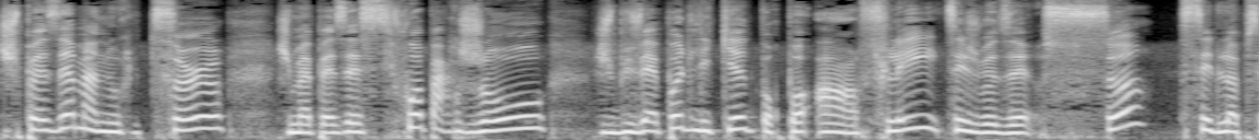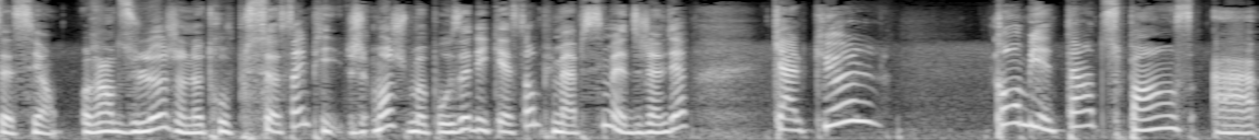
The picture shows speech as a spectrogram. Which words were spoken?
Je pesais ma nourriture. Je me pesais six fois par jour. Je buvais pas de liquide pour pas enfler. Tu sais, je veux dire, ça, c'est de l'obsession. Rendu là, je ne trouve plus ça sain. Puis moi, je me posais des questions, puis ma psy m'a dit, Geneviève, calcule combien de temps tu penses à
